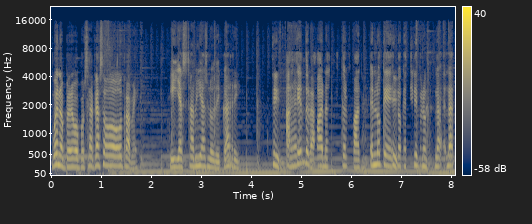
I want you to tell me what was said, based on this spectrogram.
Bueno, pero por si acaso otra vez. Y ya sabías lo de Carrie. Sí, haciendo el es verdad. fan, haciendo el fan. Es lo que, Sí. lo que tiene, pero la- la-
